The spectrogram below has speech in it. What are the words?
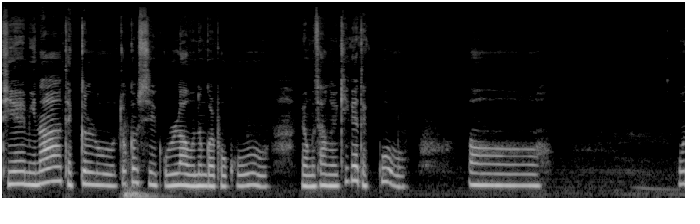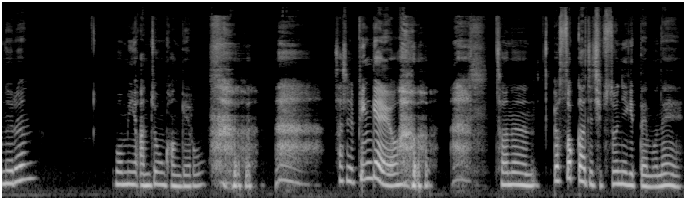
DM이나 댓글로 쪼끔씩 올라오는 걸 보고 영상을 켜게 됐고 어 오늘은 몸이 안 좋은 관계로 사실 핑계예요. 저는 뼛속까지 집순이기 때문에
